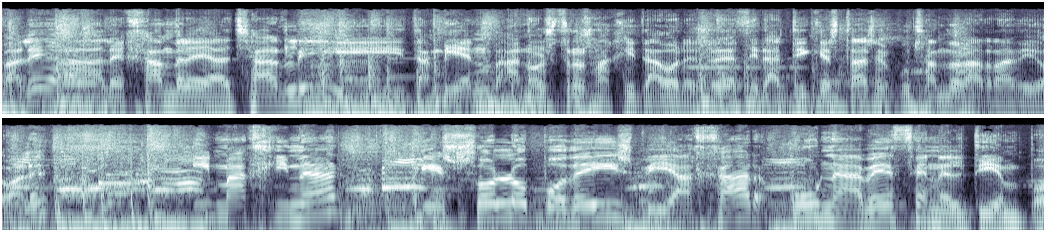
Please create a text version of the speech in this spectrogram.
¿vale? A Alejandra y a Charlie y también a nuestros agitadores. Es decir, a ti que estás escuchando la radio, ¿vale? Imaginad que solo podéis viajar una vez en el tiempo.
